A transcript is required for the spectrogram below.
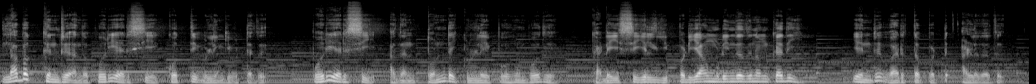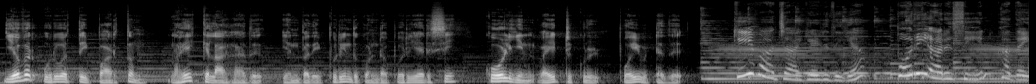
லபக்கென்று அந்த பொரி அரிசியை கொத்தி விழுங்கிவிட்டது. பொரி அரிசி அதன் தொண்டைக்குள்ளே போகும்போது கடைசியில் இப்படியா முடிந்தது நம் கதி? என்று வருத்தப்பட்டு அழுதது. எவர் உருவத்தை பார்த்தும் நகைக்கலாகாது என்பதை புரிந்து கொண்ட பொரியரிசி கோழியின் வயிற்றுக்குள் போய்விட்டது. கீவாஜா எழுதிய பொரி அரிசியின் கதை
